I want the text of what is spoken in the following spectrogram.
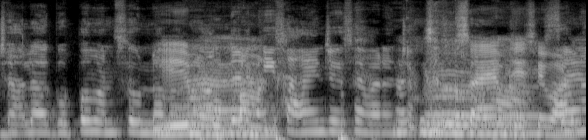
చాలా గొప్ప మనసు ఉన్నారు సహాయం చేసేవారని చెప్పారు సాయం చేసేవాడు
